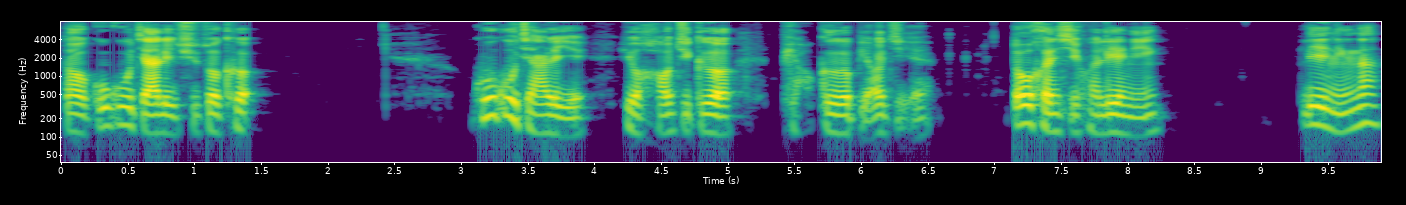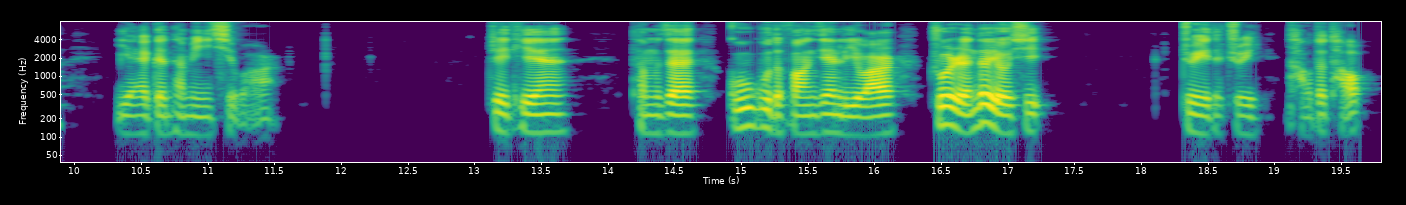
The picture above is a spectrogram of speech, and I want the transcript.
到姑姑家里去做客。姑姑家里有好几个表哥、表姐，都很喜欢列宁。列宁呢，也爱跟他们一起玩。这天，他们在姑姑的房间里玩捉人的游戏，追的追，逃的逃，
